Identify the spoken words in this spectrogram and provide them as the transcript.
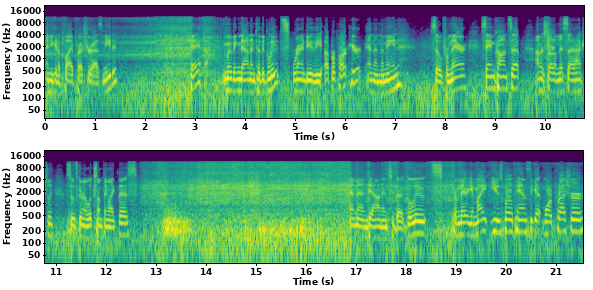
and you can apply pressure as needed. Okay, moving down into the glutes, we're gonna do the upper part here, and then the main. So from there, same concept. I'm gonna start on this side actually. So it's gonna look something like this. And then down into the glutes. From there, you might use both hands to get more pressure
